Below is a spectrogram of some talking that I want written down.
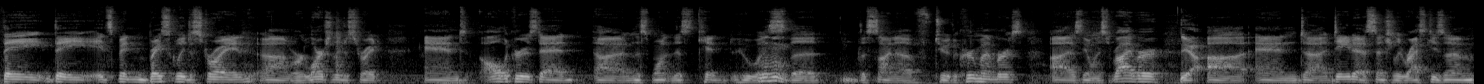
they they it's been basically destroyed um, or largely destroyed, and all the crew's dead. Uh, and this one this kid who was Mm-hmm. the the son of two of the crew members uh, is the only survivor. Yeah. uh, and uh, Data essentially rescues him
